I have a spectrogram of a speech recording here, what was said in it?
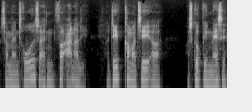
som man troede, så er den foranderlig. Og det kommer til at, at skubbe en masse,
